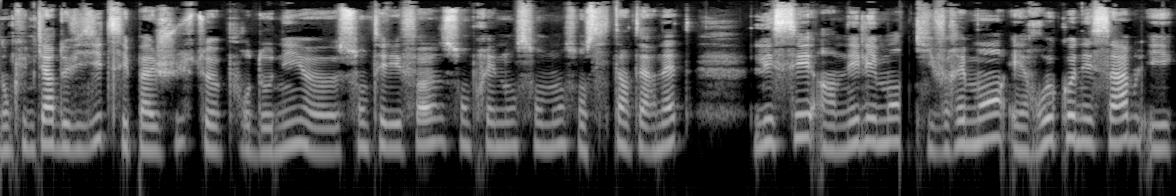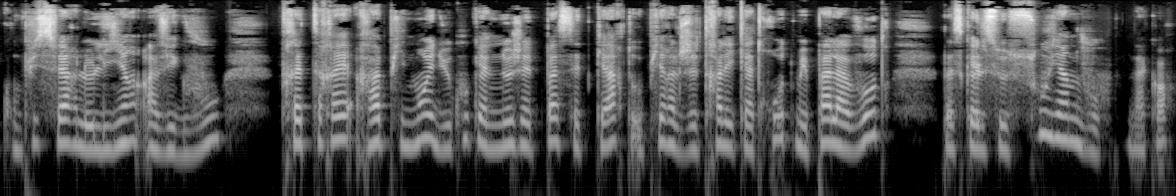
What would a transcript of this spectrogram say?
Donc une carte de visite, c'est pas juste pour donner euh, son téléphone, son prénom, son nom, son site internet. Laissez un élément qui vraiment est reconnaissable et qu'on puisse faire le lien avec vous très très rapidement et du coup qu'elle ne jette pas cette carte. Au pire, elle jettera les quatre autres, mais pas la vôtre parce qu'elle se souvient de vous, d'accord?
